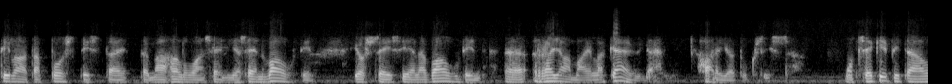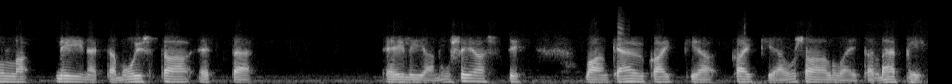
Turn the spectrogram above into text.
tilata postista, että mä haluan sen ja sen vauhdin, jos ei siellä vauhdin ää, rajamailla käydä harjoituksissa. Mutta sekin pitää olla niin, että muistaa, että ei liian useasti, vaan käy kaikkia, kaikkia osa-alueita läpi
